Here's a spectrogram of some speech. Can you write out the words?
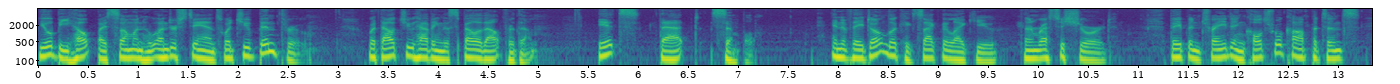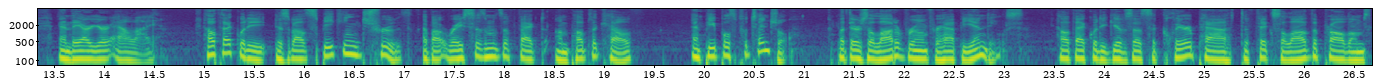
you'll be helped by someone who understands what you've been through without you having to spell it out for them. It's that simple. And if they don't look exactly like you, then rest assured, they've been trained in cultural competence and they are your ally. Health equity is about speaking truth about racism's effect on public health and people's potential. But there's a lot of room for happy endings. Health equity gives us a clear path to fix a lot of the problems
